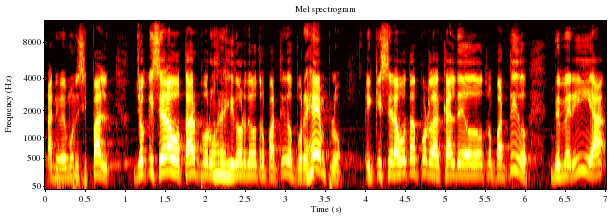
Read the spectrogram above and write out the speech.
a nivel municipal. Yo quisiera votar por un regidor de otro partido, por ejemplo, y quisiera votar por el alcalde de otro partido. Debería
